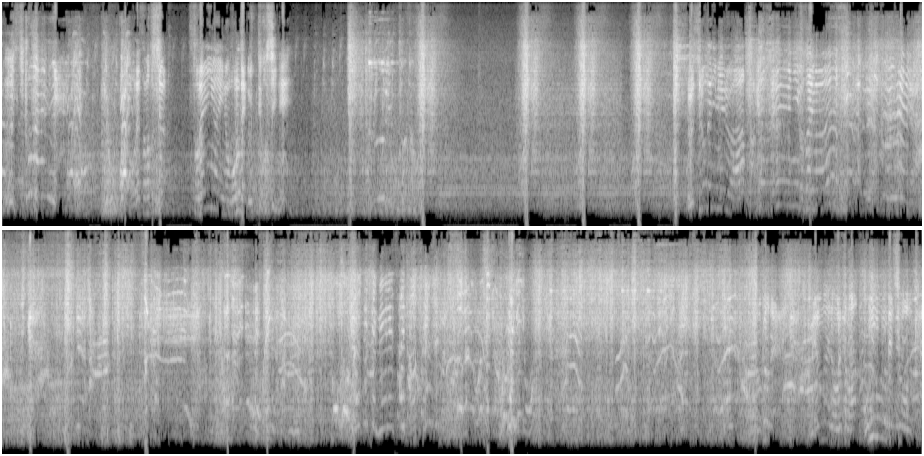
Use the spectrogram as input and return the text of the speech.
ち込まんね俺様としてはそれ以外のもので打ってほしいね。命令された。様本物でしょうか。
